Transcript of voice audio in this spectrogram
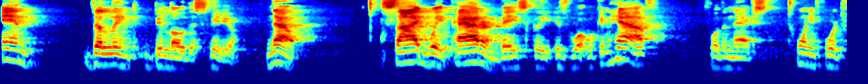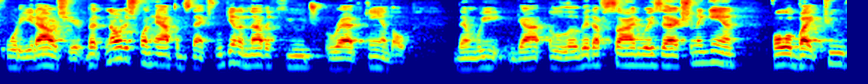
in the link below this video. Now, sideways pattern basically is what we can have for the next 24 to 48 hours here. But notice what happens next. We get another huge red candle. Then we got a little bit of sideways action again, followed by two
